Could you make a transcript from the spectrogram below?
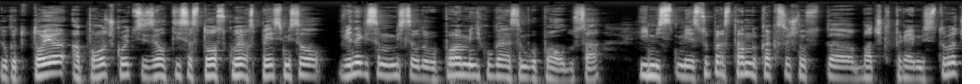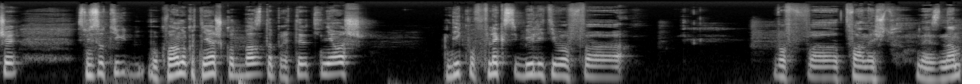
Докато той апроч, който си взел ти с този Squarespace, смисъл, винаги съм мислил да го пробвам и никога не съм го пробвал до са. И ми, ми е супер странно как всъщност бачка така и ми се струва, че В смисъл ти, буквално като нямаш код базата пред теб, ти нямаш никакво флексибилити в, в а, това нещо. Не знам.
